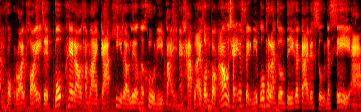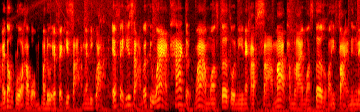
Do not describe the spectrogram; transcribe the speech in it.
2,600 พอยต์เสร็จปุ๊บให้เราทำลายการ์ดที่เราเลือกเมื่อครู่นี้ไปนะครับหลายคนบอกเอ้าใช้เอฟเฟกนี้ปุ๊บพลังโจมตีก็กลายเป็นศูนย์นะสิอ่าไม่ต้องกลัวครับผมมาดูเอฟเฟกที่ 3 กันดีกว่าเอฟเฟกที่ 3 ก็คือว่าถ้าเกิดว่ามอนสเตอร์ตัวนี้นะครับสามารถทำลายมอนสเตอร์ของอีกฝ่ายหนึ่งใน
